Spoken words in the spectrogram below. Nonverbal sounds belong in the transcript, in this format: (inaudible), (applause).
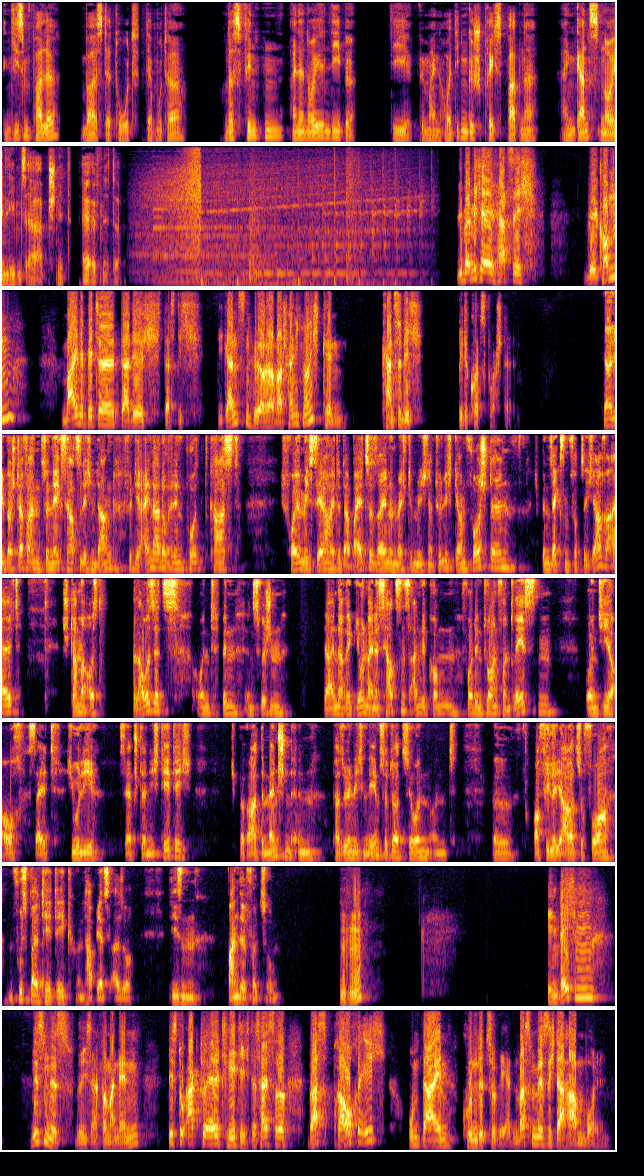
In diesem Falle war es der Tod der Mutter und das Finden einer neuen Liebe, die für meinen heutigen Gesprächspartner einen ganz neuen Lebensabschnitt eröffnete. Lieber Michael, herzlich willkommen. Meine Bitte dadurch, dass dich die ganzen Hörer wahrscheinlich noch nicht kennen, kannst du dich bitte kurz vorstellen. Ja, lieber Stefan, zunächst herzlichen Dank für die Einladung in den Podcast. Ich freue mich sehr, heute dabei zu sein und möchte mich natürlich gern vorstellen. Ich bin 46 Jahre alt, stamme aus Lausitz und bin inzwischen ja in der Region meines Herzens angekommen vor den Toren von Dresden und hier auch seit Juli selbstständig tätig. Ich berate Menschen in persönlichen Lebenssituationen und äh, war viele Jahre zuvor im Fußball tätig und habe jetzt also diesen Wandel vollzogen. Mhm. In welchem Business, würde ich es einfach mal nennen, bist du aktuell tätig? Das heißt also, was brauche ich, um dein Kunde zu werden? Was müsste ich da haben wollen?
